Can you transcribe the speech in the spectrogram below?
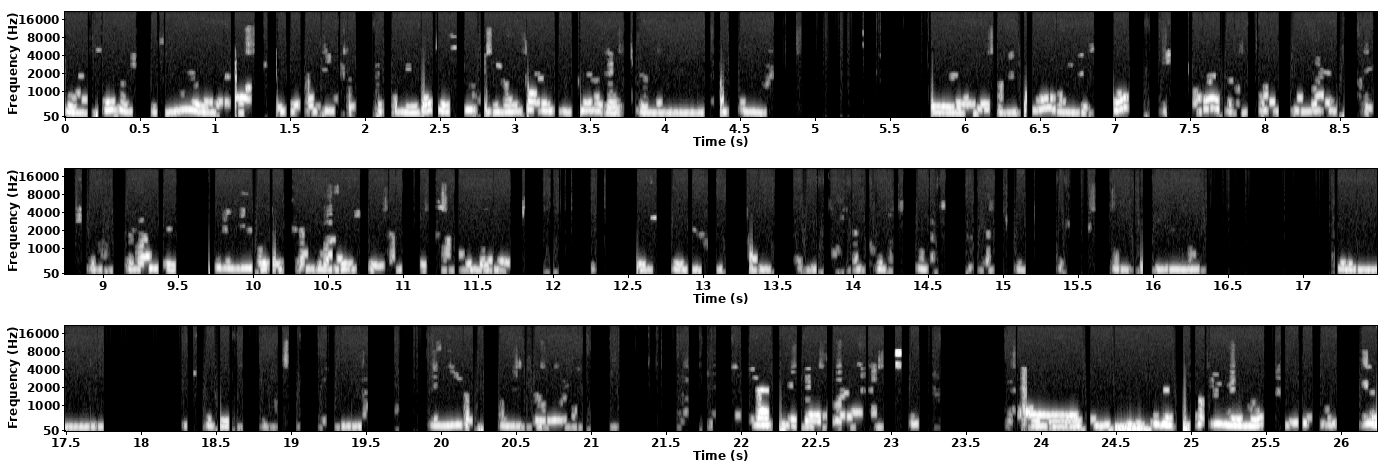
et après, je me suis dit, euh, alors, c'est pas du tout, c'est comme les dates aussi, j'ai longtemps hésité avec euh, Orphan West des je là, j'ai un travail, parce que tu vois, j'ai tous les de Ferroy, j'ai des choses c'est des c'est les voilà, c'est le voilà, voilà. C'est le premier. Euh,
